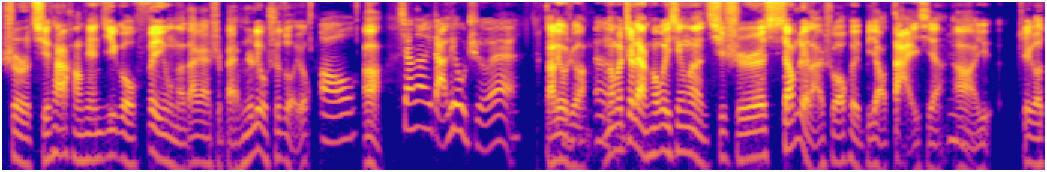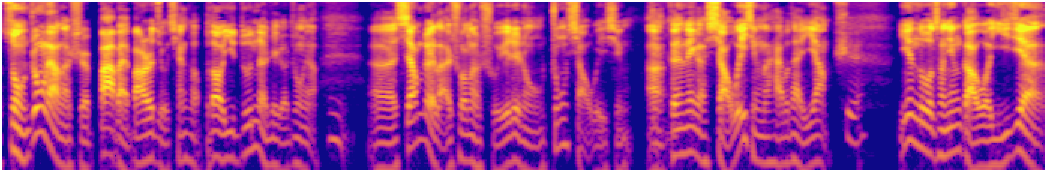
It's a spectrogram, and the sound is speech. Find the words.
是其他航天机构费用的大概是百分之六十左右哦啊，相当于打六折哎打六折。嗯那么这两颗卫星呢，其实相对来说会比较大一些啊。这个总重量呢是八百八十九千克，不到一吨的这个重量。嗯，呃，相对来说呢，属于这种中小卫星啊，跟那个小卫星呢还不太一样。是印度曾经搞过一件，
